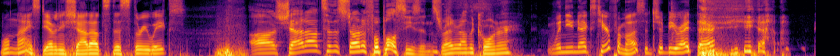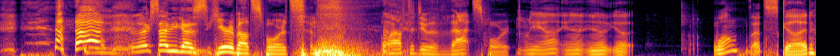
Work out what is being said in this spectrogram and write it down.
Well, nice. Do you have any shout outs this three weeks? uh, shout out to the start of football season's right around the corner. When you next hear from us, it should be right there. yeah. the next time you guys hear about sports, we'll have to do with that sport. yeah, yeah, yeah, yeah. Well, that's good.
